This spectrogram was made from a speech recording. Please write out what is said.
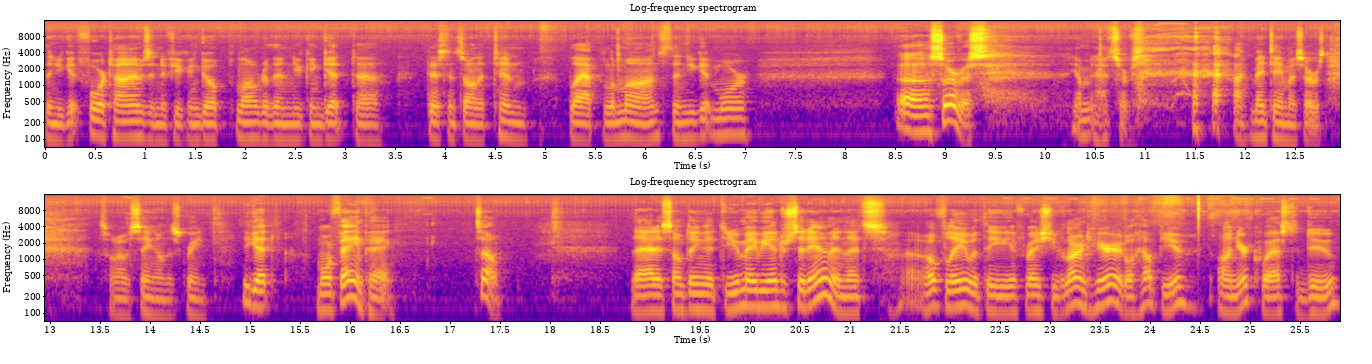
then you get four times, and if you can go longer than you can get uh, distance on a 10 lap Le Mans, then you get more uh, service. I mean, not service. I maintain my service. That's what I was seeing on the screen. You get more fame pay. So, that is something that you may be interested in, and that's uh, hopefully with the information you've learned here, it'll help you on your quest to do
